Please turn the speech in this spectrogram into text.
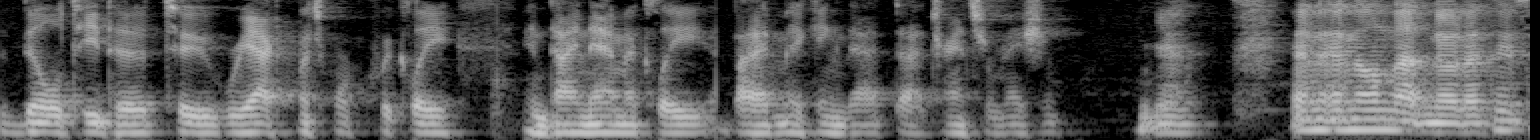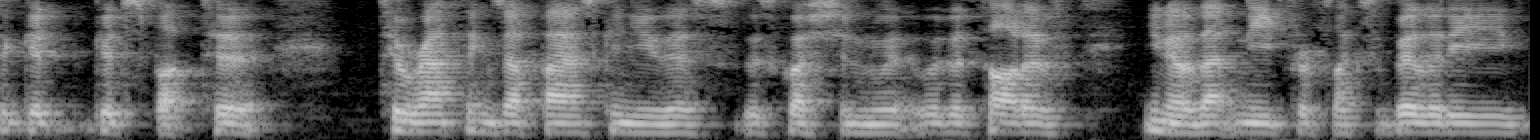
ability to, to react much more quickly and dynamically by making that uh, transformation. Yeah, and and on that note, I think it's a good good spot to to wrap things up by asking you this this question with with the thought of you know that need for flexibility,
